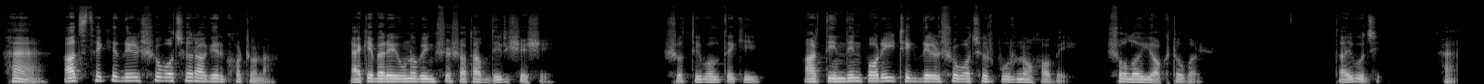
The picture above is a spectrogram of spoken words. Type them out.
হ্যাঁ আজ থেকে দেড়শো বছর আগের ঘটনা। একেবারে ঊনবিংশ শতাব্দীর শেষে। সত্যি বলতে কি, আর তিন দিন পরেই ঠিক দেড়শো বছর পূর্ণ হবে, ষোলোই অক্টোবর। তাই বুঝি? হ্যাঁ।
